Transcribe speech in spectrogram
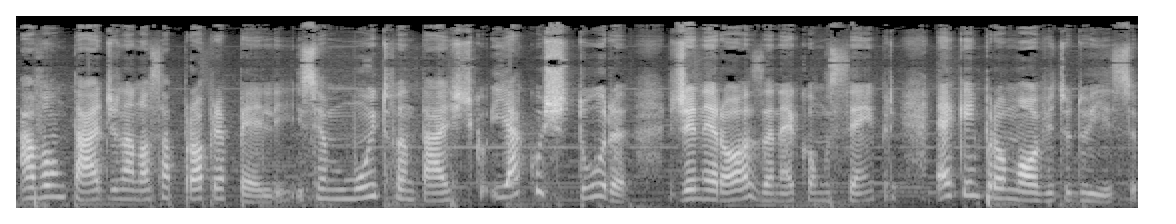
à vontade na nossa própria pele. Isso é muito fantástico e a costura generosa, né, como sempre, é quem promove tudo isso.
